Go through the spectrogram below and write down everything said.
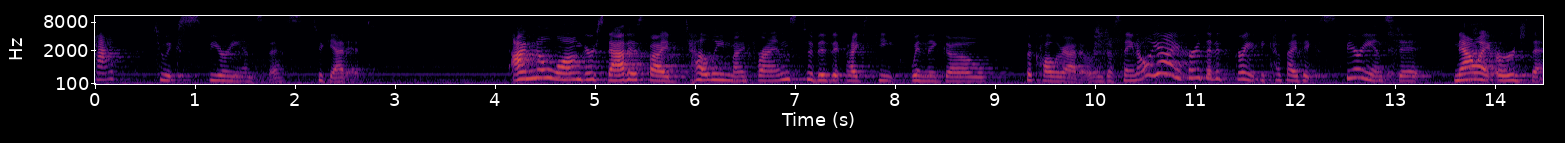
have to experience this to get it. I'm no longer satisfied telling my friends to visit Pikes Peak when they go to Colorado and just saying, oh, yeah, I heard that it's great because I've experienced it. Now I urge them,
